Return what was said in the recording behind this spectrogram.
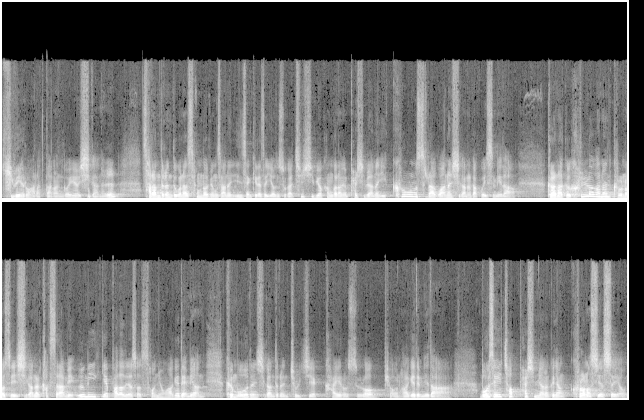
기회로 알았다는 거예요, 시간을. 사람들은 누구나 생로병사하는 인생길에서 연수가 70여 강건하면 80이라는 이 크로노스라고 하는 시간을 갖고 있습니다. 그러나 그 흘러가는 크로노스의 시간을 각 사람이 의미 있게 받아들여서 선용하게 되면 그 모든 시간들은 졸지의 카이로스로 변하게 됩니다. 모세의 첫 80년은 그냥 크로노스였어요.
